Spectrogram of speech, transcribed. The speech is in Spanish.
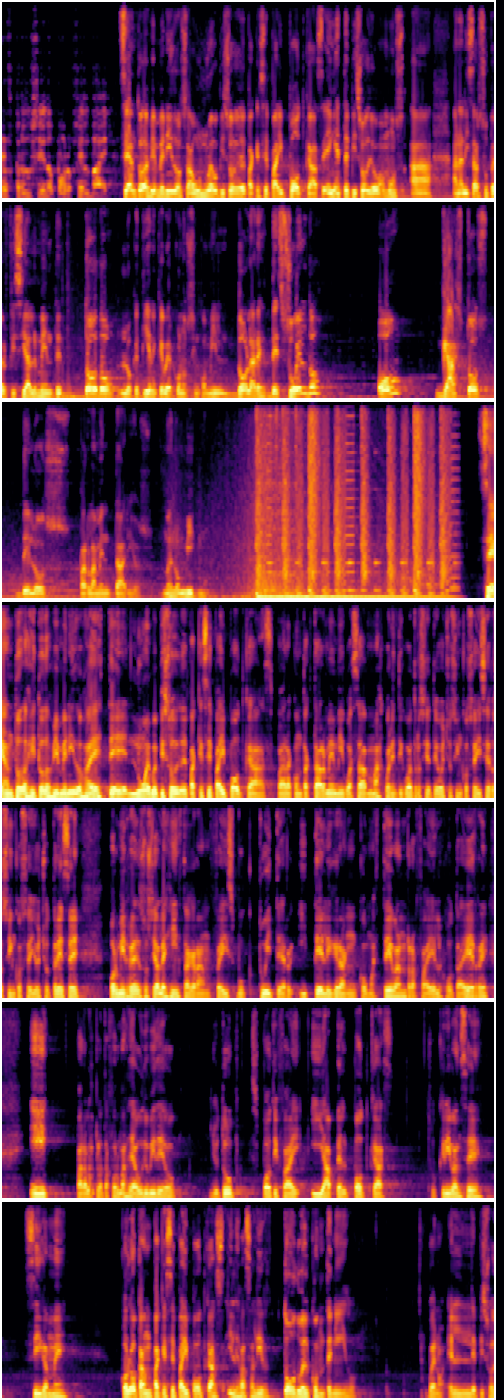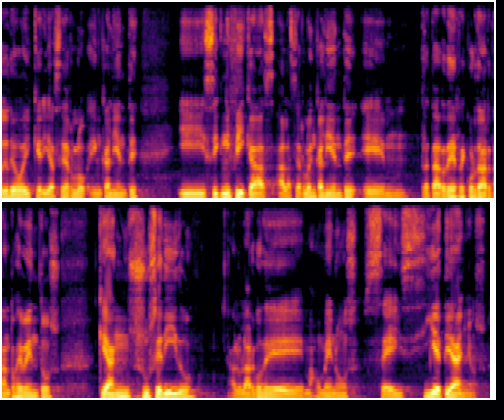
es producido por Phil By. Sean todas bienvenidos a un nuevo episodio de Pa' que podcast. En este episodio vamos a analizar superficialmente todo lo que tiene que ver con los 5 mil dólares de sueldo o gastos de los parlamentarios. No es lo mismo. Sean todas y todos bienvenidos a este nuevo episodio de Pa' que sepáis podcast. Para contactarme, mi WhatsApp más 447856056813 por mis redes sociales Instagram, Facebook, Twitter y Telegram como Esteban Rafael y para las plataformas de audio y video YouTube, Spotify y Apple Podcast. Suscríbanse, síganme, colocan Pa' que podcast y les va a salir todo el contenido. Bueno, el episodio de hoy quería hacerlo en caliente y significa, al hacerlo en caliente, em, tratar de recordar tantos eventos que han sucedido a lo largo de más o menos 6, 7 años.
